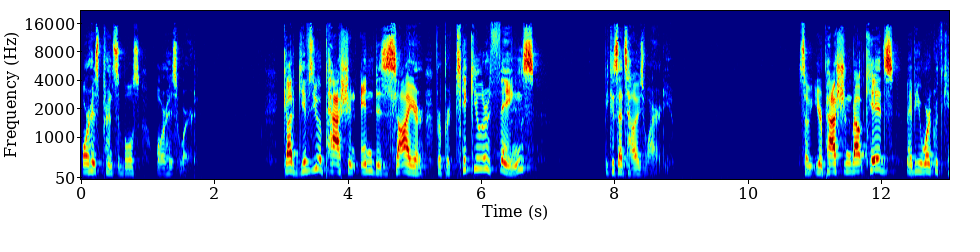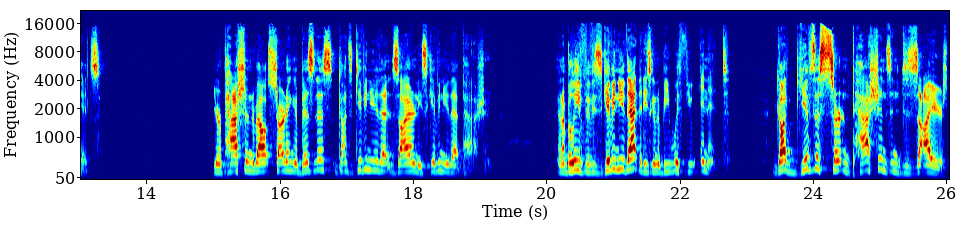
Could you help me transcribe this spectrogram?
or His principles, or His word. God gives you a passion and desire for particular things because that's how He's wired you. So you're passionate about kids, maybe you work with kids. You're passionate about starting a business, God's given you that desire and He's given you that passion. And I believe if He's given you that, that He's going to be with you in it. God gives us certain passions and desires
